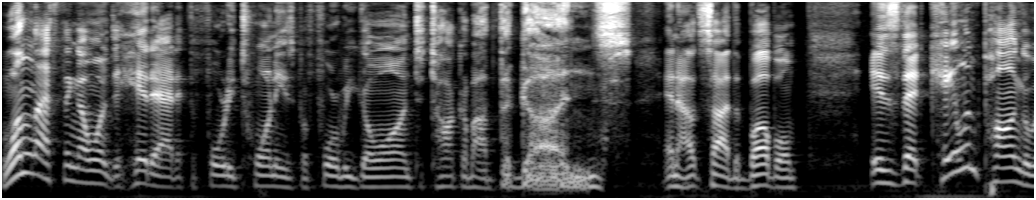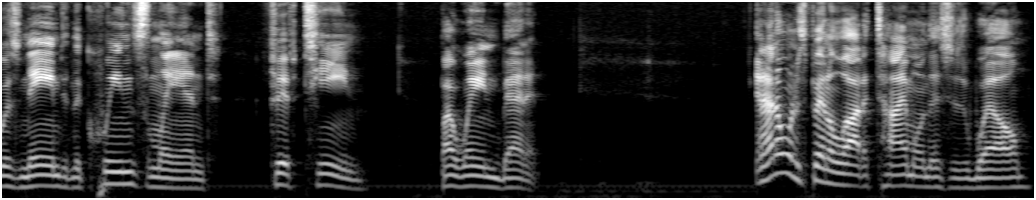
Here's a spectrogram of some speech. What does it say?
One last thing I wanted to hit at at the 4020s before we go on to talk about the guns and outside the bubble is that Kalyn Ponga was named in the Queensland 15 by Wayne Bennett. And I don't want to spend a lot of time on this as well.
